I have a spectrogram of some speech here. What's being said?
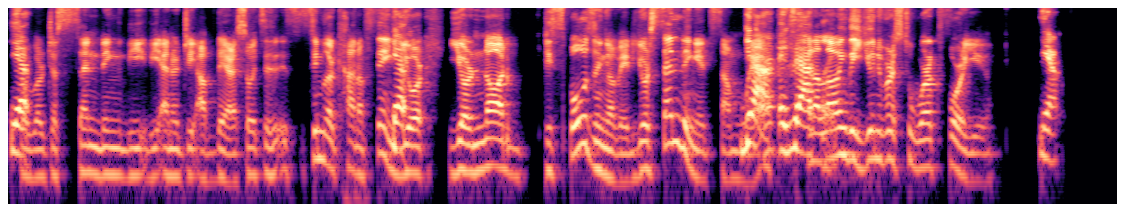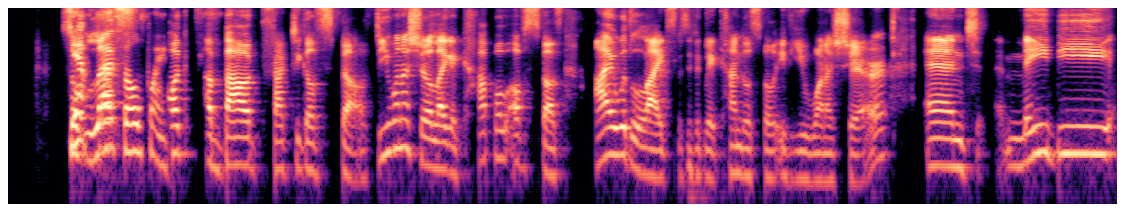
Yeah. So we're just sending the the energy up there. So it's a, it's a similar kind of thing. Yep. You're you're not disposing of it. You're sending it somewhere. Yeah, exactly. And allowing the universe to work for you. Yeah. So yep, let's talk about practical spells. Do you want to share like a couple of spells? I would like specifically a candle spell if you want to share, and maybe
